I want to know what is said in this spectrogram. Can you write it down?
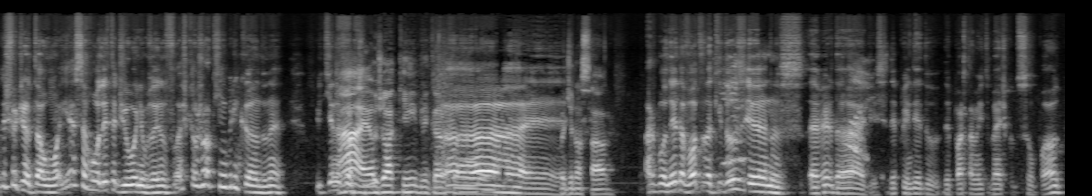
deixa eu adiantar uma. E essa roleta de ônibus aí? Acho que é o Joaquim brincando, né? Pequeno ah, Joaquim. é o Joaquim brincando ah, com, é... com o dinossauro. Arboleda volta daqui 12 anos. É verdade. Se depender do departamento médico do São Paulo,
